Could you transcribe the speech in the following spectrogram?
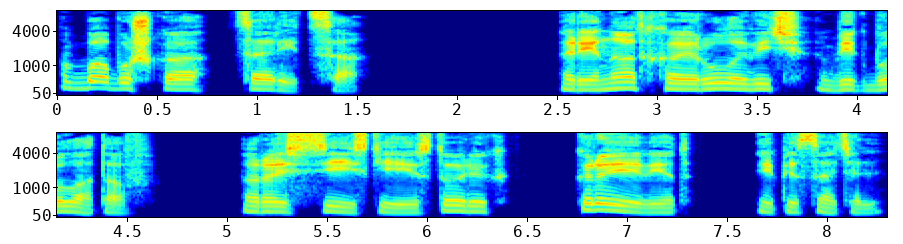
«бабушка-царица». Ренат Хайрулович Бекбулатов, российский историк, краевед и писатель.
